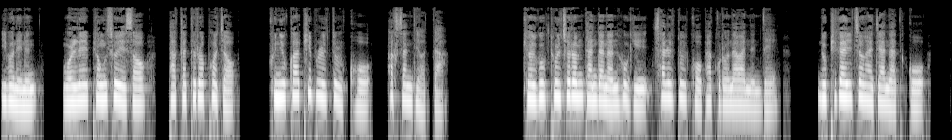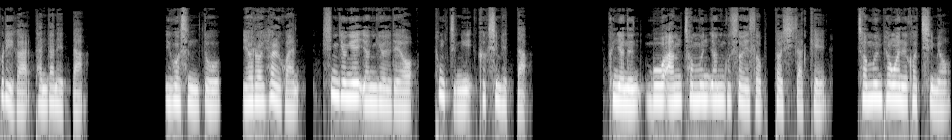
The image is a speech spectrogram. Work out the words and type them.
이번에는 원래 병소에서 바깥으로 퍼져 근육과 피부를 뚫고 확산되었다. 결국 돌처럼 단단한 혹이 살을 뚫고 밖으로 나왔는데 높이가 일정하지 않았고 뿌리가 단단했다. 이것은 또 여러 혈관, 신경에 연결되어 통증이 극심했다. 그녀는 모암 전문 연구소에서부터 시작해 전문 병원을 거치며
